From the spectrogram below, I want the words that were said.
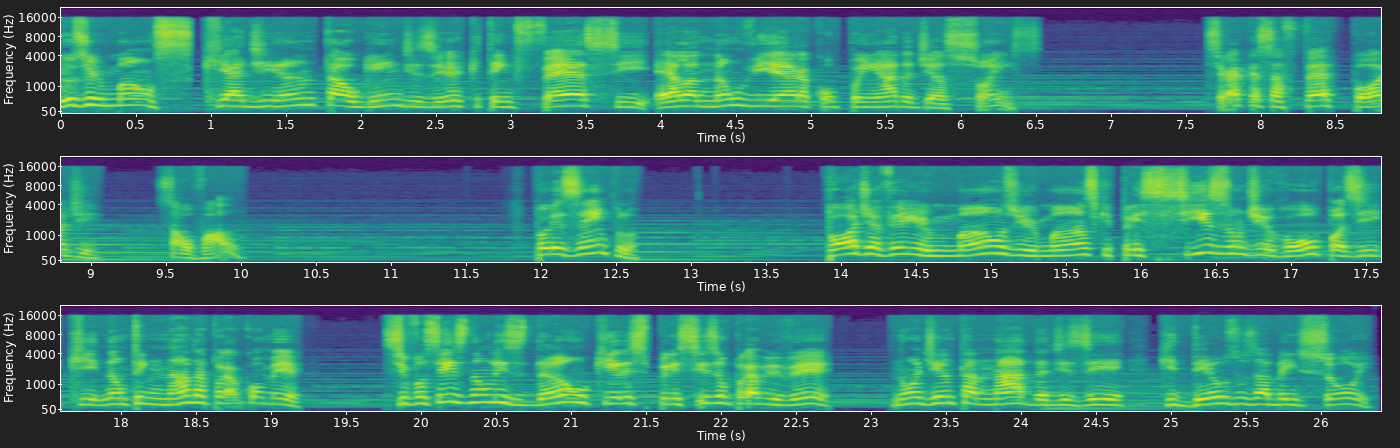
Meus irmãos, que adianta alguém dizer que tem fé se ela não vier acompanhada de ações? Será que essa fé pode salvá-lo? Por exemplo, pode haver irmãos e irmãs que precisam de roupas e que não têm nada para comer. Se vocês não lhes dão o que eles precisam para viver, não adianta nada dizer que Deus os abençoe.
